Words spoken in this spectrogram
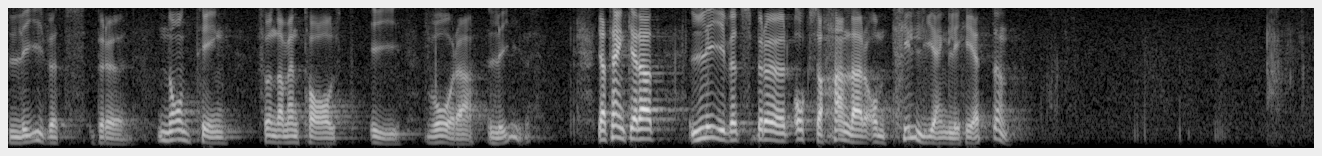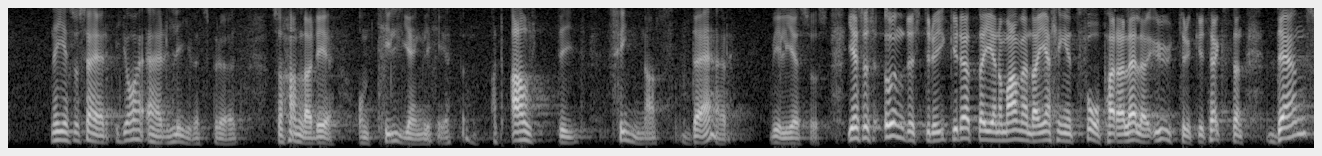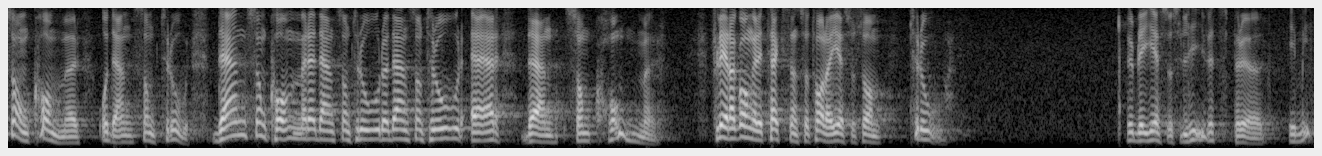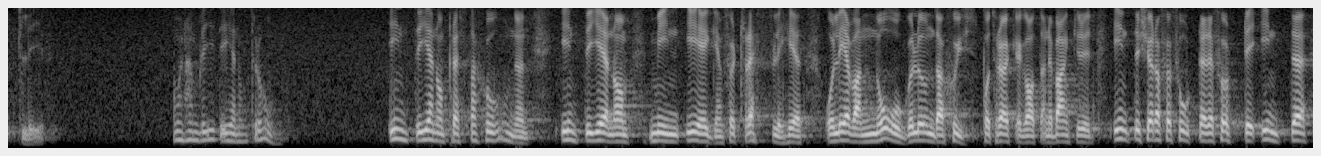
livets bröd, någonting fundamentalt i våra liv. Jag tänker att livets bröd också handlar om tillgängligheten. När Jesus säger jag är livets bröd så handlar det om tillgängligheten. Att alltid finnas där, vill Jesus. Jesus understryker detta genom att använda egentligen två parallella uttryck i texten. Den som kommer och den som tror. Den som kommer är den som tror och den som tror är den som kommer. Flera gånger i texten så talar Jesus om tro. Hur blir Jesus livets bröd i mitt liv? Ja, men han blir det genom tron. Inte genom prestationen, inte genom min egen förträfflighet och leva någorlunda schysst på Trökagatan i Bankeryd. Inte köra för fort när det är 40, inte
